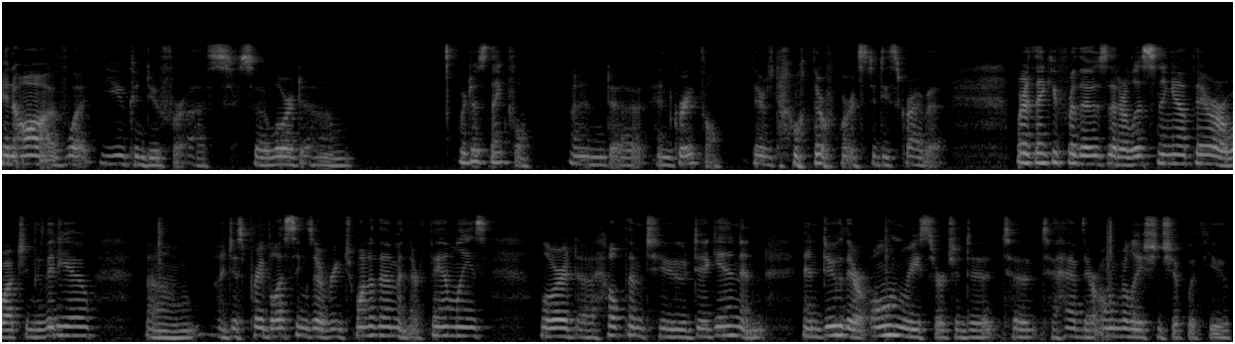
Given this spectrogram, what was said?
in awe of what you can do for us. So, Lord, um, we're just thankful and uh, and grateful. There's no other words to describe it. Lord, thank you for those that are listening out there or watching the video. Um, I just pray blessings over each one of them and their families. Lord, uh, help them to dig in and, and do their own research and to, to, to have their own relationship with you.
